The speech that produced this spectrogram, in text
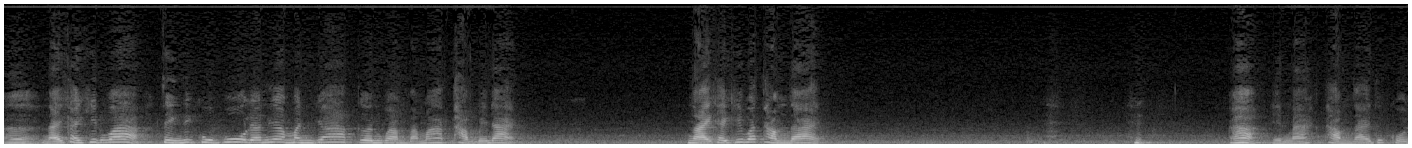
เออไหนใครคิดว่าสิ่งที่ครูพูดแล้วเนี่ยมันยากเกินความสามารถทำไม่ได้ ไหนใครคิดว่าทำได้อะเห็นไหมทำได้ทุกคน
